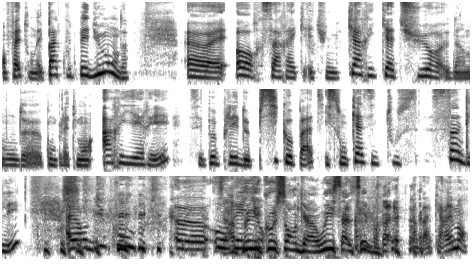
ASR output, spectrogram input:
en fait, on n'est pas coupé du monde. Euh, or, Sarek est une caricature d'un monde euh, complètement arriéré. C'est peuplé de psychopathes. Ils sont quasi tous cinglés. Alors du coup, euh, au C'est un peu rayon- les coups sanguins, oui, ça c'est vrai. ah bah carrément.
